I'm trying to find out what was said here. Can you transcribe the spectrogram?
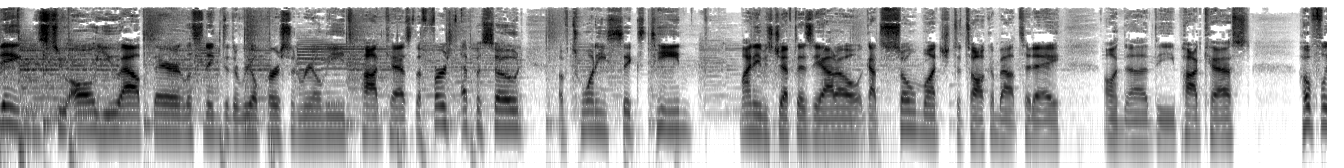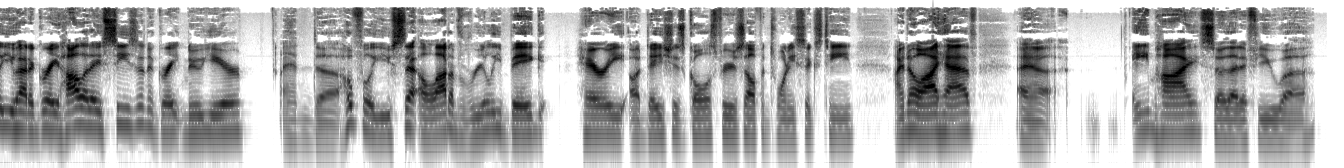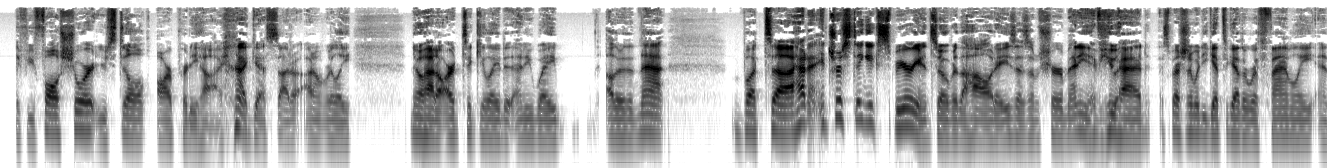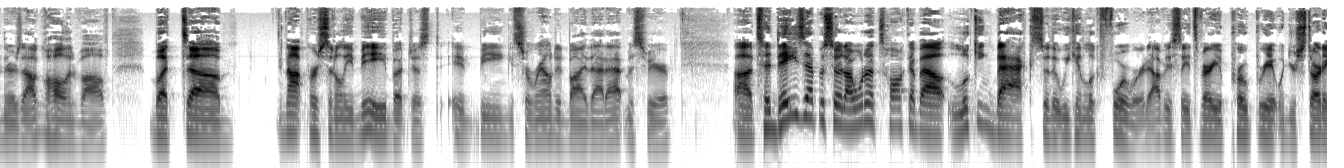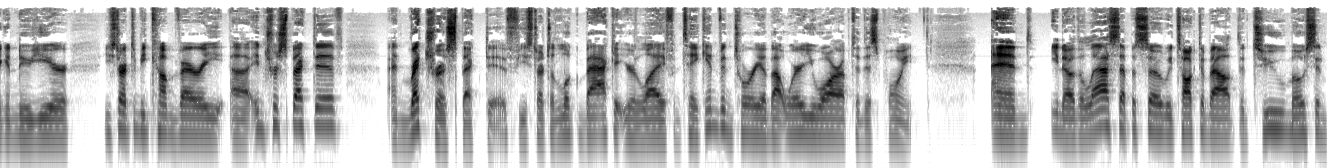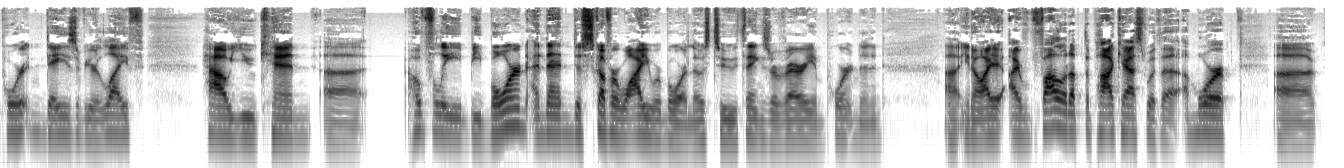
Greetings to all you out there listening to the Real Person, Real Needs podcast, the first episode of 2016. My name is Jeff Desiato. Got so much to talk about today on uh, the podcast. Hopefully, you had a great holiday season, a great new year, and uh, hopefully, you set a lot of really big, hairy, audacious goals for yourself in 2016. I know I have. Uh, aim high so that if you uh, if you fall short, you still are pretty high. I guess I don't, I don't really know how to articulate it anyway, other than that. But uh, I had an interesting experience over the holidays, as I'm sure many of you had, especially when you get together with family and there's alcohol involved. But um, not personally me, but just being surrounded by that atmosphere. Uh, today's episode, I want to talk about looking back so that we can look forward. Obviously, it's very appropriate when you're starting a new year you start to become very uh, introspective and retrospective. You start to look back at your life and take inventory about where you are up to this point. And, you know, the last episode we talked about the two most important days of your life, how you can uh, hopefully be born and then discover why you were born. Those two things are very important. And, uh, you know, I, I followed up the podcast with a, a more uh,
